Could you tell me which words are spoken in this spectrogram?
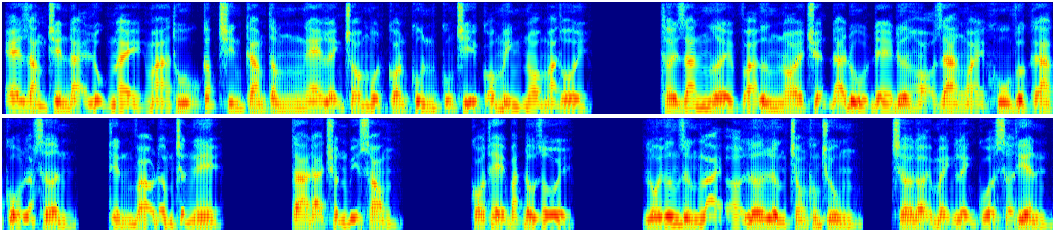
e rằng trên đại lục này mà thu cấp chín cam tâm nghe lệnh cho một con cún cũng chỉ có mình nó mà thôi. Thời gian người và ưng nói chuyện đã đủ để đưa họ ra ngoài khu vực gã cổ Lạp Sơn, tiến vào đầm Trần Nghê. Ta đã chuẩn bị xong. Có thể bắt đầu rồi. Lôi ưng dừng lại ở lơ lửng trong không trung, chờ đợi mệnh lệnh của sở thiên,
